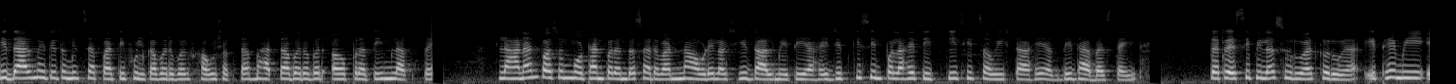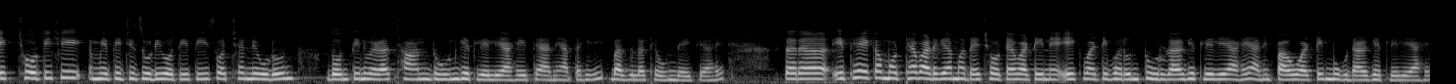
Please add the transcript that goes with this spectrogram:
ही दाल मेथी तुम्ही चपाती फुलकाबरोबर खाऊ शकता. भाताबरोबर अप्रतिम लागते. लहानांपासून मोठ्यांपर्यंत सर्वांना आवडेल अशी ही दाल मेथी आहे. जितकी सिंपल आहे तितकीच ही चविष्ट आहे. अगदी ढाबा स्टाईल तर रेसिपीला सुरुवात करूया. इथे मी एक छोटीशी मेथीची जुडी होती. ती स्वच्छ निवडून दोन तीन वेळा छान धुवून घेतलेली आहे इथे आणि आता ही बाजूला ठेवून द्यायची आहे. तर इथे एका मोठ्या वाडग्यामध्ये छोट्या वाटीने एक वाटी भरून तूर डाळ घेतलेली आहे आणि पाव वाटी मूग डाळ घेतलेली आहे.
